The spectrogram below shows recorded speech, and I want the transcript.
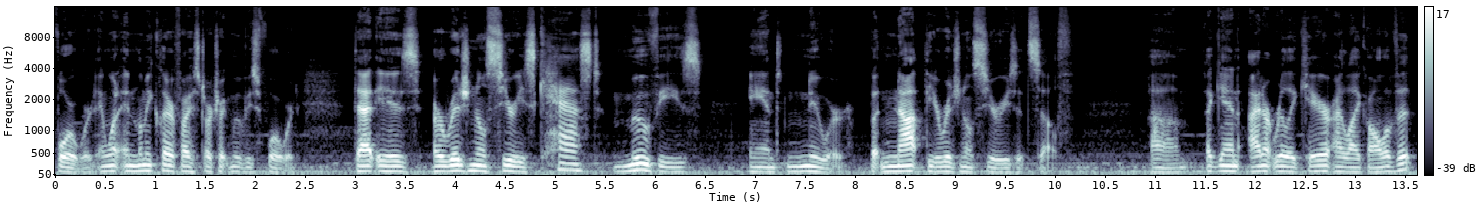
forward. And what and let me clarify Star Trek movies forward. That is original series cast movies and newer, but not the original series itself. Um, again, I don't really care. I like all of it.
